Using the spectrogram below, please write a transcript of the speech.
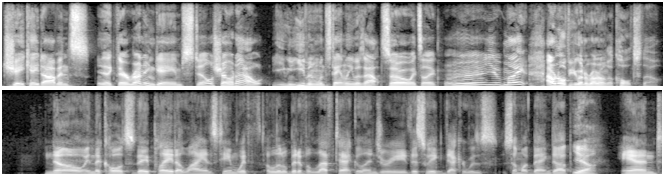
J.K. Dobbins, like their running game, still showed out even when Stanley was out. So it's like eh, you might. I don't know if you're going to run on the Colts though. No, in the Colts, they played a Lions team with a little bit of a left tackle injury. This week, Decker was somewhat banged up. Yeah. And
